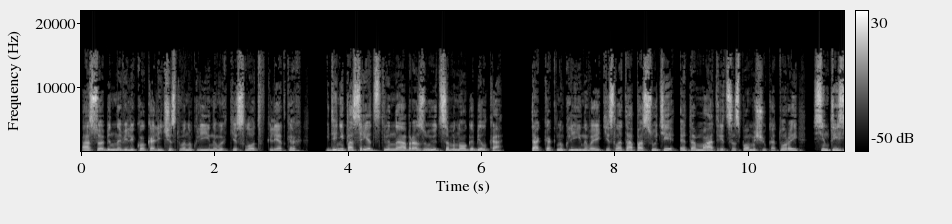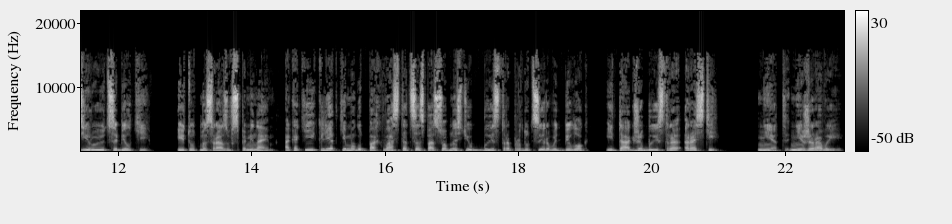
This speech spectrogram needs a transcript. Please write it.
Особенно велико количество нуклеиновых кислот в клетках, где непосредственно образуется много белка, так как нуклеиновая кислота, по сути, это матрица, с помощью которой синтезируются белки. И тут мы сразу вспоминаем, а какие клетки могут похвастаться способностью быстро продуцировать белок и также быстро расти? Нет, не жировые.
